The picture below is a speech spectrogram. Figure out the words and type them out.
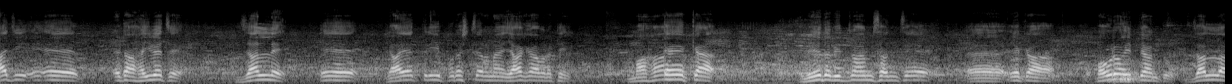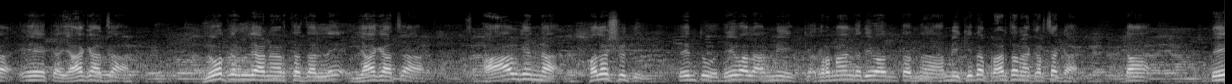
आज ए- ए- एठा हायवेचे जाल्ले ए गायत्री पुरश्चरण यागावरटे महा एक वेद विद्वांसांचे एक एका पौरोहित्यांतू जल्ल एक यागाचा लोककल्याणार्थ जाल्ले यागाचा आवघेंना फलश्रुती तेंतू देवाला आम्ही क- क्रमांक देवांतना आम्ही किती प्रार्थना करचा ता ते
